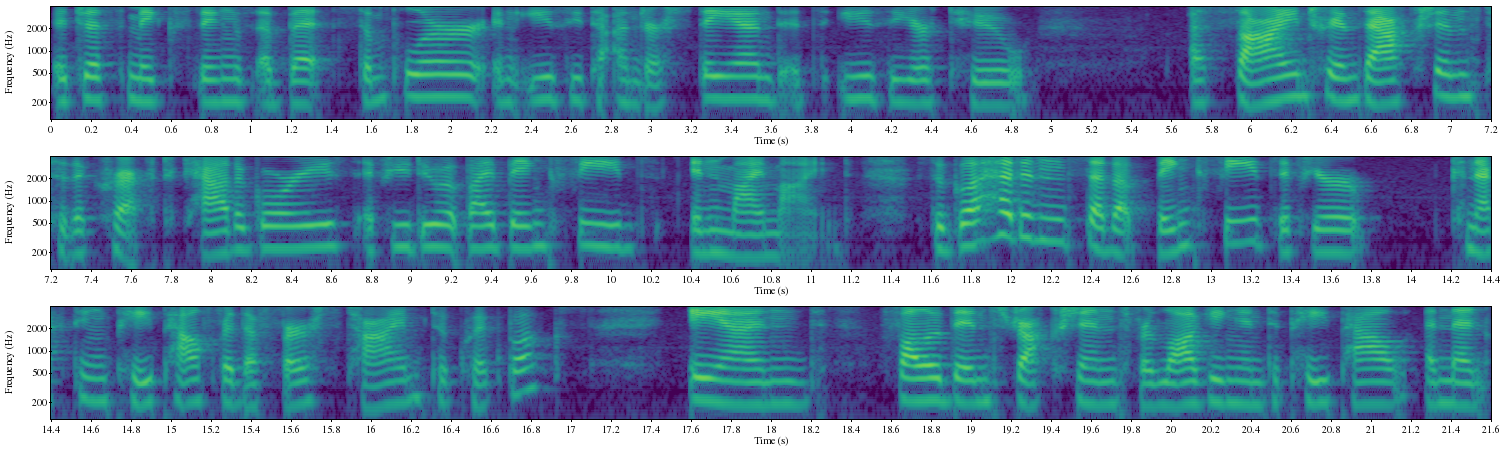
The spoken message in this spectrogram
It just makes things a bit simpler and easy to understand. It's easier to assign transactions to the correct categories if you do it by bank feeds, in my mind. So go ahead and set up bank feeds if you're connecting PayPal for the first time to QuickBooks and follow the instructions for logging into PayPal. And then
